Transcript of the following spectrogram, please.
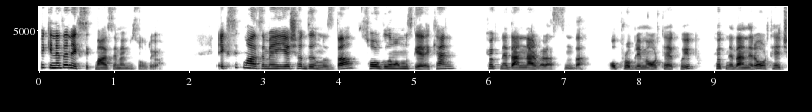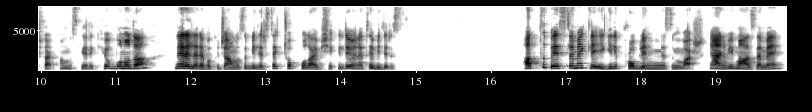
Peki neden eksik malzememiz oluyor? Eksik malzemeyi yaşadığımızda sorgulamamız gereken kök nedenler var aslında. O problemi ortaya koyup kök nedenleri ortaya çıkartmamız gerekiyor. Bunu da nerelere bakacağımızı bilirsek çok kolay bir şekilde yönetebiliriz. Hattı beslemekle ilgili problemimiz mi var? Yani bir malzeme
